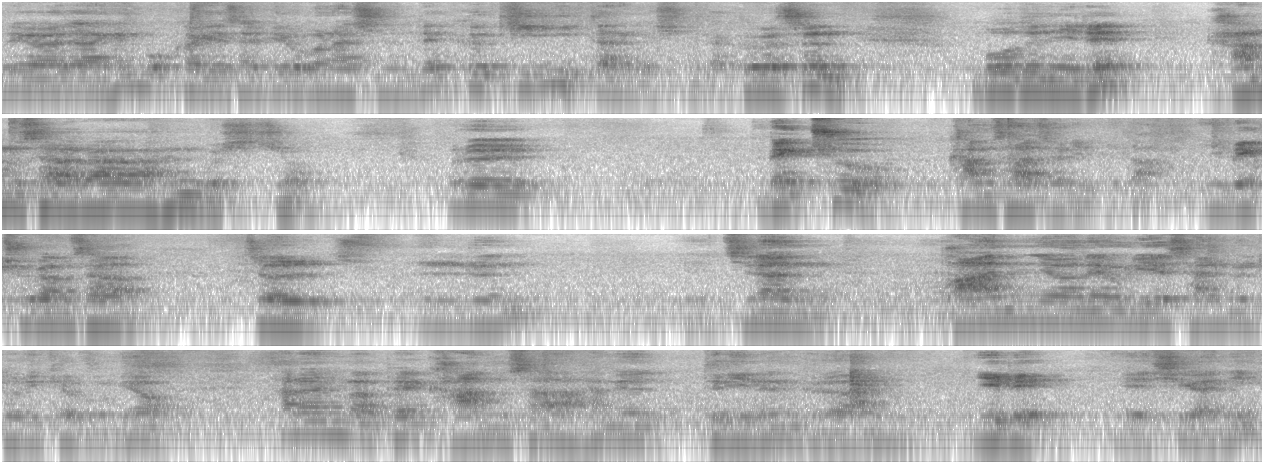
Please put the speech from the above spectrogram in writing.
우리가 가장 행복하게 살기를 원하시는데 그 길이 있다는 것입니다. 그것은 모든 일에 감사라 하는 것이죠. 오늘 맥주 감사절입니다. 이 맥주 감사절은 지난 반년의 우리의 삶을 돌이켜 보며 하나님 앞에 감사하며 드리는 그러한 예배의 시간이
